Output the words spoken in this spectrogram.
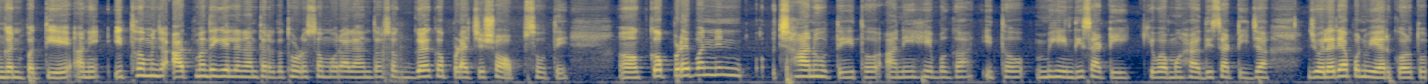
गणपती आहे. आणि इथं म्हणजे आतमध्ये गेल्यानंतर आता थोडं समोर आल्यानंतर सगळे कपड्याचे शॉप्स होते. कपडे पण छान होते इथं. आणि हे बघा इथं मेहंदीसाठी किंवा मग हळदीसाठी ज्या ज्वेलरी आपण वेअर करतो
